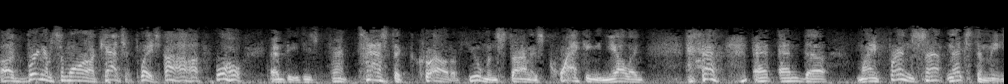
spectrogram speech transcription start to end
uh, bring him some more uh, ketchup, please. oh. And the, these fantastic crowd of human starlings quacking and yelling. and and uh, my friend sat next to me,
